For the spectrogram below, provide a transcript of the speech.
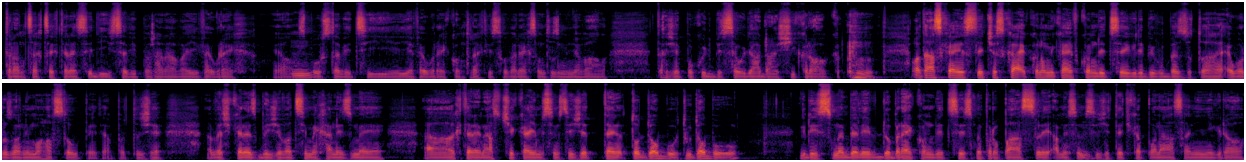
transakce, které se dějí, se vypořádávají v eurech. Jo, hmm. Spousta věcí je v eurech, kontrakty jsou v eurech, jsem to zmiňoval. Takže pokud by se udělal další krok. Otázka je, jestli česká ekonomika je v kondici, kdyby vůbec do toho eurozóny mohla vstoupit, jo, protože veškeré zbližovací mechanismy, které nás čekají, myslím si, že ten, to dobu, tu dobu, kdy jsme byli v dobré kondici, jsme propásli a myslím si, že teďka po nás ani nikdo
